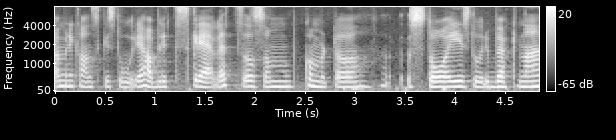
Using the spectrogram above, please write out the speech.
amerikansk historie har blitt skrevet, og som kommer til å stå i historiebøkene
